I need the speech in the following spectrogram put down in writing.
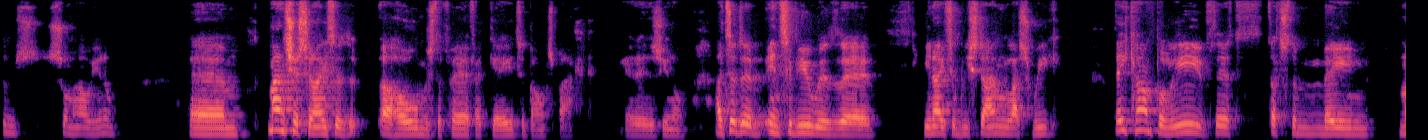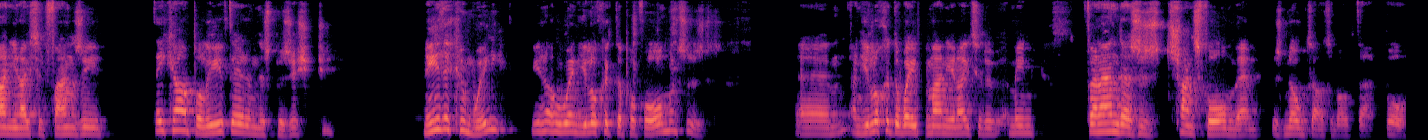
them somehow. You know, um, Manchester United at home is the perfect game to bounce back. It is, you know. I did an interview with uh, United We Stand last week. They can't believe that that's the main Man United fans. They can't believe they're in this position. Neither can we. You know, when you look at the performances um, and you look at the way Man United have, I mean, Fernandes has transformed them. There's no doubt about that. But,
